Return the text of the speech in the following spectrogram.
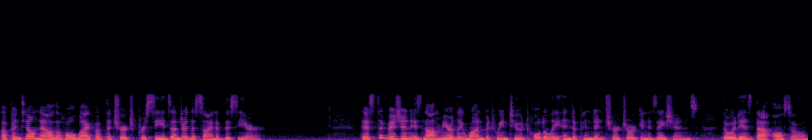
Up until now the whole life of the church proceeds under the sign of this year. This division is not merely one between two totally independent church organizations, though it is that also.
